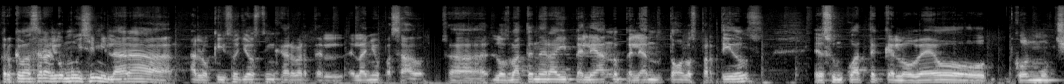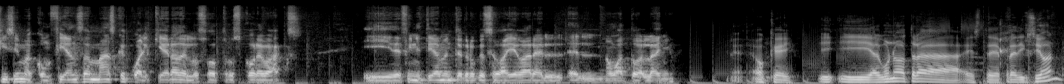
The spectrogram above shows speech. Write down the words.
creo que va a ser algo muy similar a, a lo que hizo Justin Herbert el, el año pasado. O sea, los va a tener ahí peleando, peleando todos los partidos. Es un cuate que lo veo con muchísima confianza, más que cualquiera de los otros corebacks. Y definitivamente creo que se va a llevar el, el novato del año. Eh, ok. ¿Y, y alguna otra este, predicción?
